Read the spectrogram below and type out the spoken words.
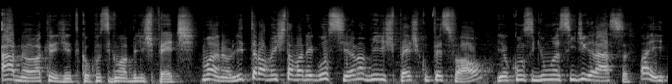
Ah, não. Eu acredito que eu consegui uma Billy Pet. Mano, eu literalmente tava negociando a Billy Pet com o pessoal. E eu consegui um assim de graça. Tá aí.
